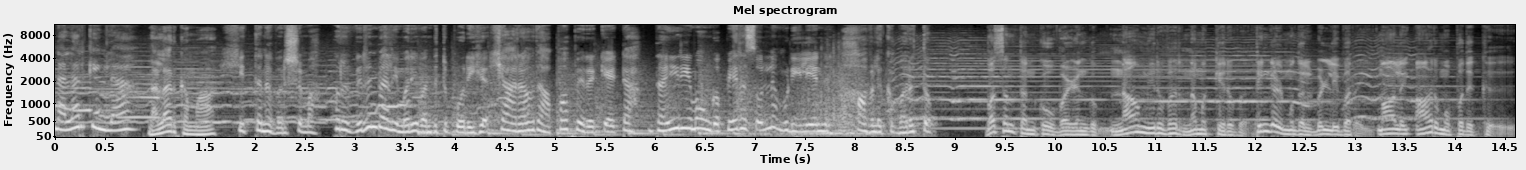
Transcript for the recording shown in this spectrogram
நல்லா இருக்கீங்களா? நல்லா இருக்கம்மா. இத்தனை வருஷமா ஒரு விருந்தாளி மாதிரி வந்துட்டு போறீங்க. யாராவது அப்பா பேரை கேட்டா தைரியமா உங்க பேரை சொல்ல முடியலையேன்னு அவளுக்கு வருத்தம். வசந்தன் கோ வழங்கும் நாம் இருவர் நமக்கிருவர். திங்கள் முதல் வெள்ளி வரை மாலை ஆறு முப்பதுக்கு.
